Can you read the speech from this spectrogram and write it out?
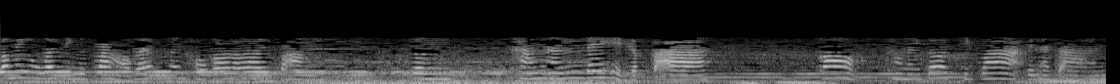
ก็ไม่รู้ว่าจริงหรือเปล่าก็เพื่อนเขาก็เล่าให้ฟัง จนครั้งนั้นได้เห็นกับตา ก็ครั้งนั้นก็คิดว่าเป็นอาจารย์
